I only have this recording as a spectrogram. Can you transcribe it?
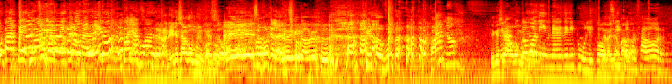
Un cuarteto, un cuarteto una vez. Vaya cuadro. Pero tiene que ser algo muy gordo. ¡Eh! Eso porque la he hecho, cabrón. ¡Hijo puta! Ah, no. Tiene que ser algo un muy gordo. comodín de, mi público. De la Chicos, por favor.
